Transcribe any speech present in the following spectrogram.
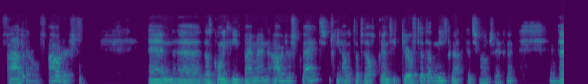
vader of ouders. En uh, dat kon ik niet bij mijn ouders kwijt. Misschien had ik dat wel gekund. Ik durfde dat niet, laat ik het zo zeggen. Mm-hmm.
